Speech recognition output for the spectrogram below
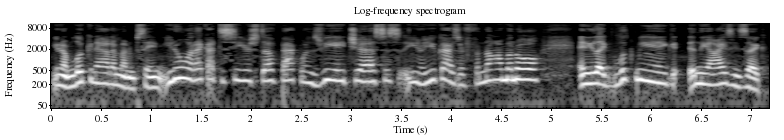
you know, I'm looking at him, and I'm saying, "You know what? I got to see your stuff back when it was VHS. This, you know, you guys are phenomenal." And he like looked me in the eyes, and he's like.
